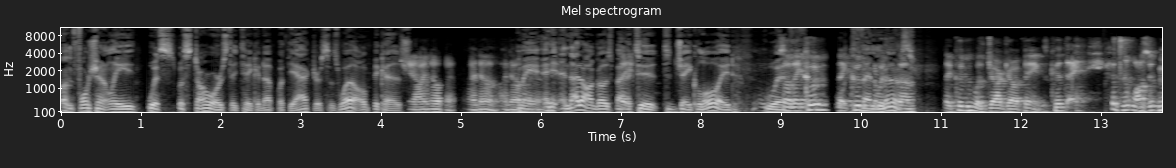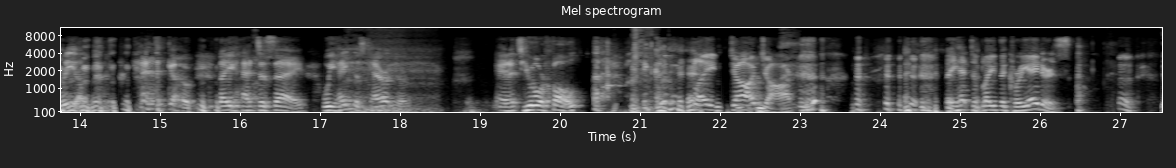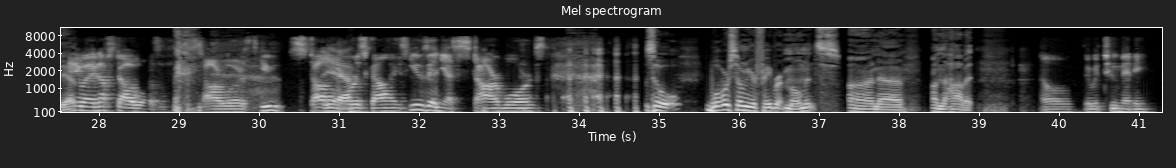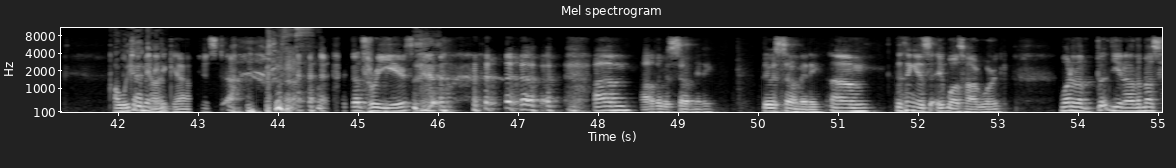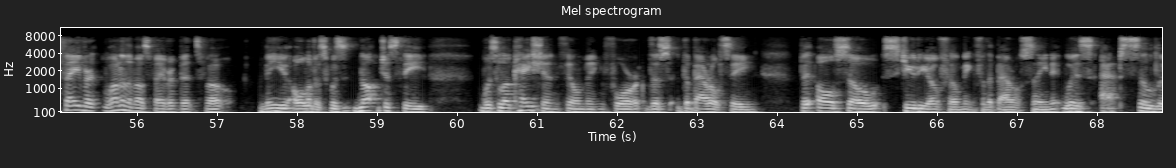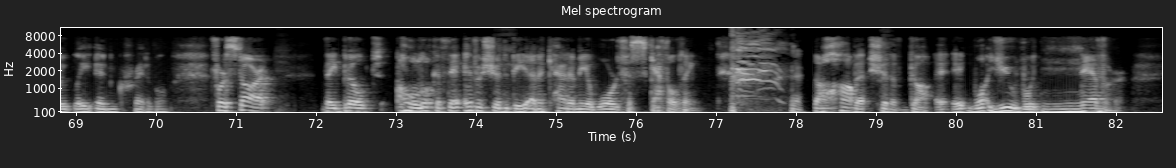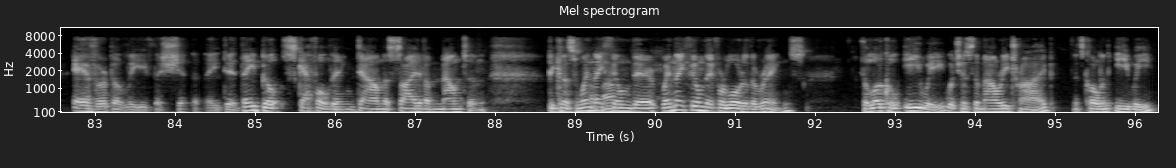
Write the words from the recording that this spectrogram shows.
unfortunately, with with Star Wars, they take it up with the actress as well because yeah, I know that. I know. I know. I mean, I know. and, and that all goes back They- to, to Jake Lloyd with so they couldn't. They couldn't Phantom with. Menace. Um, they couldn't with Jar Jar Binks, could they? Because it wasn't real. had to go. They had to say, "We hate this character." and it's your fault. they couldn't blame Jar Jar. they had to blame the creators. Yeah. Anyway, enough Star Wars. Star Wars. You Star Yeah. Wars guys. Using your Star Wars. So, what were some of your favorite moments on uh, on The Hobbit? Oh, there were too many. Oh, we too got many time. to count. Just got three years. um, oh, there were so many. There were so many. Um, the thing is, it was hard work. One of the, you know, the most favorite, one of the most favorite bits for me, all of us, was not just the, was location filming for this the barrel scene, but also studio filming for the barrel scene. It was absolutely incredible. For a start, they built. Oh, look! If there ever should be an Academy Award for scaffolding, The Hobbit should have got it. it. What you would never, ever believe the shit that they did. They built scaffolding down the side of a mountain because when they filmed there, when they filmed there for Lord of the Rings, the local iwi, which is the Maori tribe, it's called an iwi,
